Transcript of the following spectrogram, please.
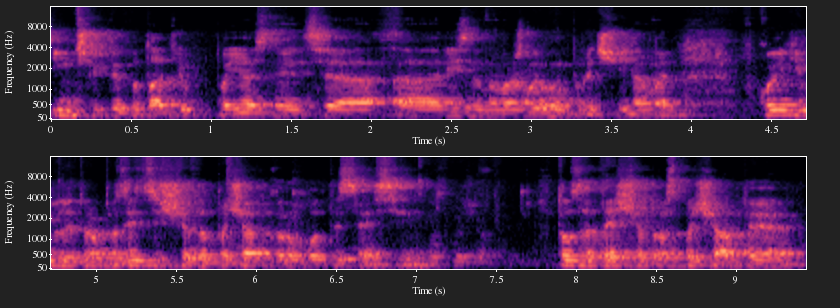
інших депутатів пояснюється е, різними важливими причинами. В коїй будуть пропозиції щодо початку роботи сесії. Хто за те, щоб розпочати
